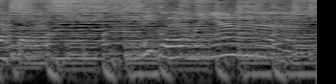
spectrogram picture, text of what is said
hasta las 5 de la mañana.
